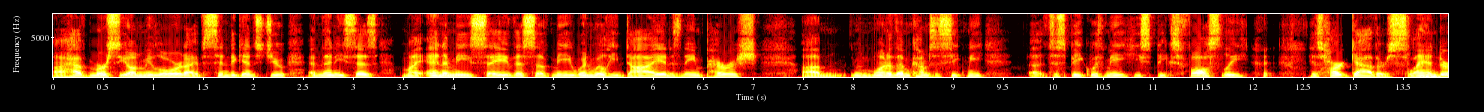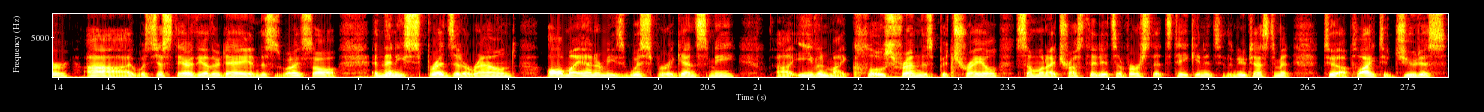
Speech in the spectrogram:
uh, have mercy on me, Lord, I have sinned against you. And then he says, My enemies say this of me. When will he die and his name perish? Um, when one of them comes to seek me, uh, to speak with me, he speaks falsely. His heart gathers slander. Ah, I was just there the other day, and this is what I saw. And then he spreads it around. All my enemies whisper against me. Uh, even my close friend, this betrayal, someone I trusted. It's a verse that's taken into the New Testament to apply to Judas.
